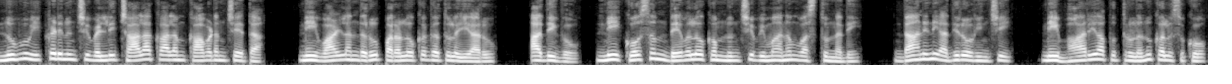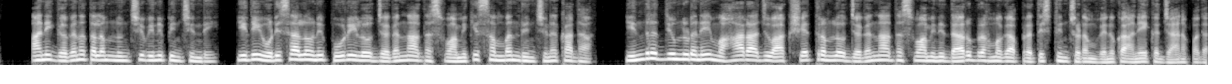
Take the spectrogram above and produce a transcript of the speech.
నువ్వు ఇక్కడి నుంచి వెళ్ళి చాలా కాలం కావడం చేత నీ వాళ్ళందరూ పరలోకగతులయ్యారు. అదిగో నీ కోసం దేవలోకం నుంచి విమానం వస్తున్నది. దానిని అధిరోహించి నీ భార్యాపుత్రులను కలుసుకో అని గగనతలం నుంచి వినిపించింది. ఇది ఒడిశాలోని పూరిలో జగన్నాథస్వామికి సంబంధించిన కథ. ఇంద్రద్యుమ్నుడనే మహారాజు ఆ క్షేత్రంలో జగన్నాథస్వామిని దారుబ్రహ్మగా ప్రతిష్ఠించడం వెనుక అనేక జానపద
